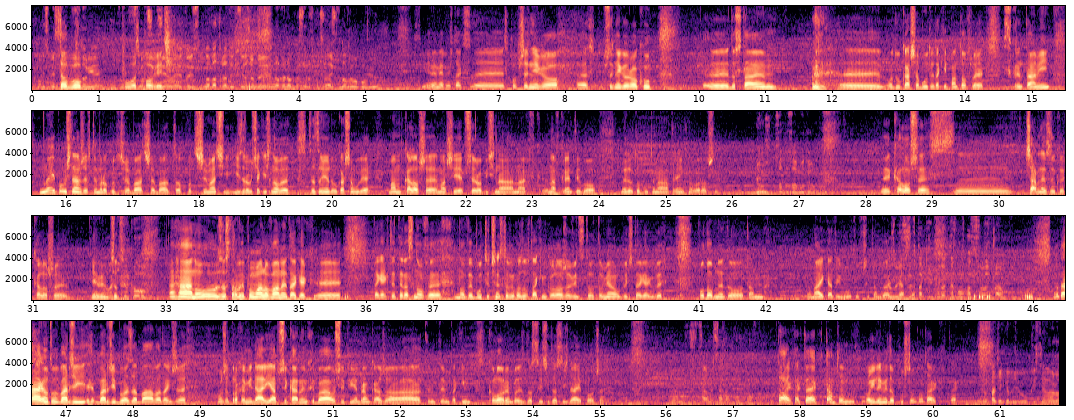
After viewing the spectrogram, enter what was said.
Powiedzmy To sobie było historię. półodpowiedź. Skąd się wzięły- To jest nowa tradycja, żeby nowy rok właśnie rozpoczynać w nowym obuwiu. Nie wiem, jakoś tak z, e, z, poprzedniego, e, z poprzedniego roku e, dostałem od Łukasza buty, takie pantofle z skrętami. No i pomyślałem, że w tym roku trzeba, trzeba to podtrzymać i, i zrobić jakieś nowe. Zadzwoniłem do Łukasza, mówię, mam kalosze, masz je przerobić na, na, na wkręty, bo będą to buty na trening noworoczny. Co to za buty? E, Kalosze, z, e, czarne zwykłe kalosze, nie wiem co to... Aha, no zostały pomalowane, tak jak, e, tak jak te teraz nowe, nowe buty często wychodzą w takim kolorze, więc to, to miało być tak jakby podobne do tam do Nike'a tych butów, czy tam do Adidasa. że w takich butach też można strzelać bramki. No tak, no to bardziej, bardziej była zabawa, także może trochę mi dali, a przy karnym chyba oślepiłem bramkarza tym, tym takim kolorem, bo jest dosyć, dosyć daje po oczach. Mówi, że cały sezon wygrał. Tak, tak, tak, tamten, o ile mnie dopuszczą, to tak, tak. W zasadzie gdybyś był Cristiano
